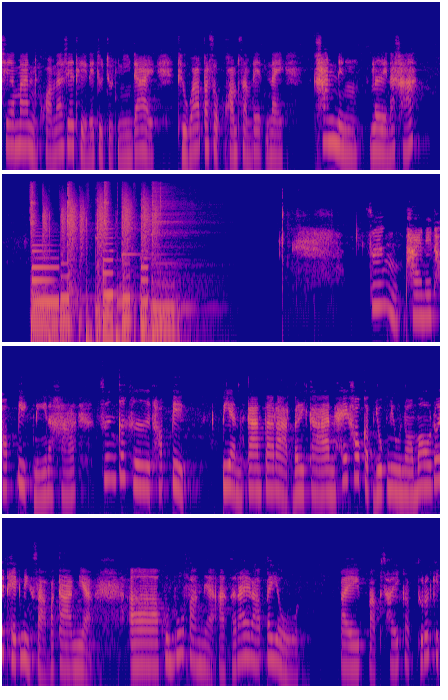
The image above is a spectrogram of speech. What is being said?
เชื่อมั่น ความน่าเชื่อถือในจุดๆนี้ได้ ถือว่าประสบความสำเร็จในขั้นหนึ่งเลยนะคะ ใน topic นี้นะคะ ซึ่งก็คือ topic เปลี่ยนการตลาดบริการให้เข้ากับยุค New Normal ด้วยเทคนิค 3 ประการเนี่ยคุณผู้ฟังเนี่ยอาจจะได้รับประโยชน์ ไปปรับใช้กับธุรกิจ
